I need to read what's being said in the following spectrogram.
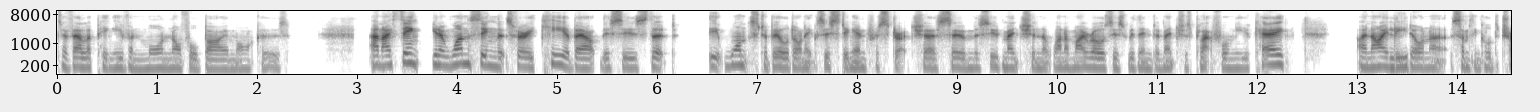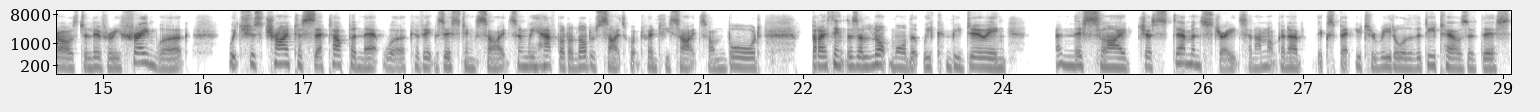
developing even more novel biomarkers. And I think, you know, one thing that's very key about this is that it wants to build on existing infrastructure. So Masud mentioned that one of my roles is within Dementia's Platform UK. And I lead on a, something called the Trials Delivery Framework, which has tried to set up a network of existing sites. And we have got a lot of sites, got 20 sites on board, but I think there's a lot more that we can be doing. And this slide just demonstrates, and I'm not going to expect you to read all of the details of this,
